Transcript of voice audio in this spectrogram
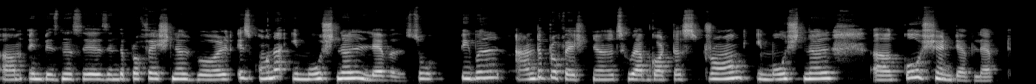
um, in businesses in the professional world is on an emotional level. So, people and the professionals who have got a strong emotional uh, quotient developed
